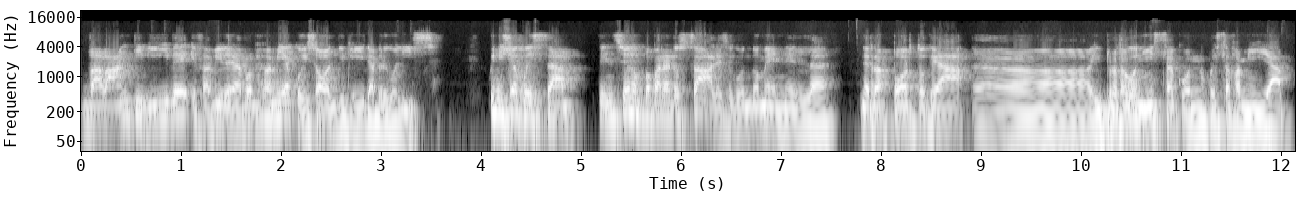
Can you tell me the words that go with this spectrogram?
va avanti, vive e fa vivere la propria famiglia con i soldi che gli dà Bregolisse. Quindi c'è questa tensione un po' paradossale, secondo me, nel, nel rapporto che ha eh, il protagonista con questa famiglia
